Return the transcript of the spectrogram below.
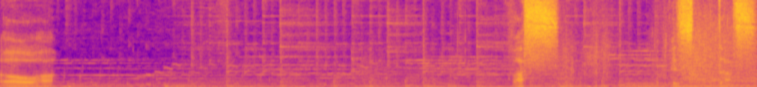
Oha. Was ist das?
